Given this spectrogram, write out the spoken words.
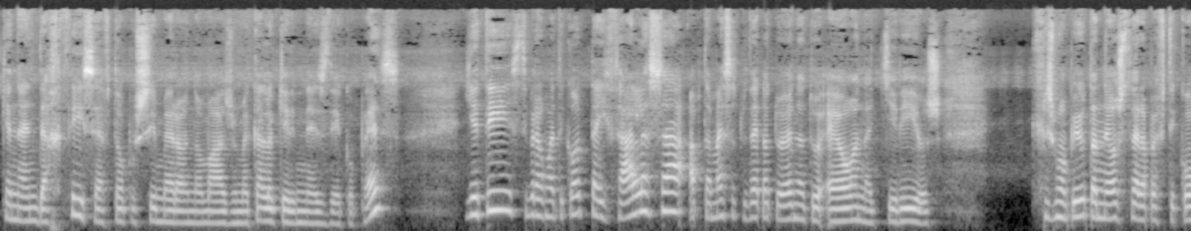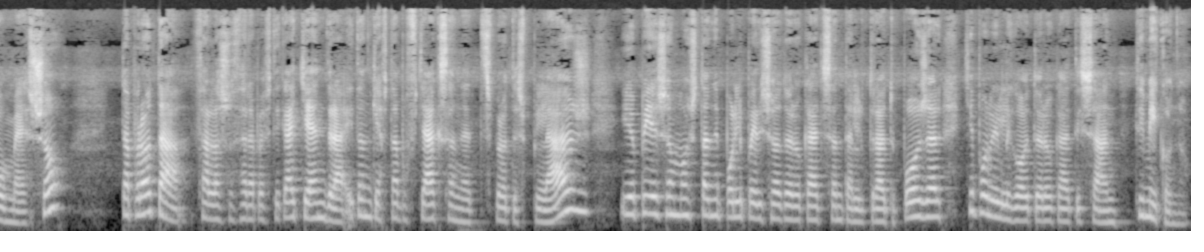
και να ενταχθεί σε αυτό που σήμερα ονομάζουμε καλοκαιρινές διακοπές γιατί στην πραγματικότητα η θάλασσα από τα μέσα του 19ου αιώνα κυρίως χρησιμοποιούταν ως θεραπευτικό μέσο τα πρώτα θαλασσοθεραπευτικά κέντρα ήταν και αυτά που φτιάξανε τις πρώτες πλάζ, οι οποίες όμως ήταν πολύ περισσότερο κάτι σαν τα λουτρά του Πόζαρ και πολύ λιγότερο κάτι σαν τη Μύκονο.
